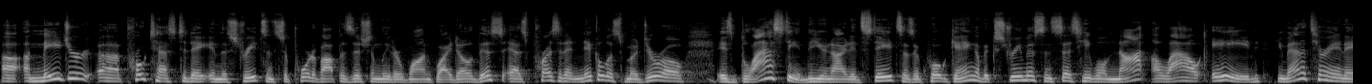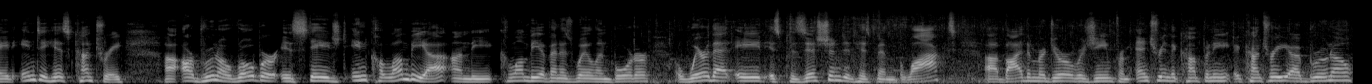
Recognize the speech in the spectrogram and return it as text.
uh, a major uh, protest today in the streets in support of opposition leader Juan Guaido. This as President Nicolas Maduro is blasting the United States as a, quote, gang of extremists and says he will not allow aid, humanitarian aid, into his country. Uh, our Bruno Roeber is staged in Colombia on the Colombia-Venezuelan border, where that aid is positioned. It has been blocked uh, by the Maduro regime from entering the company, country. Uh, Bruno,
